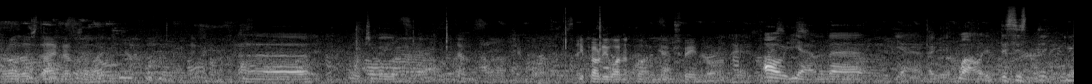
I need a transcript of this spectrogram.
Are all those diagrams alike? What do you mean? You probably want to put a neutrino on here. Oh yeah, yeah. Okay. Well, it- this is you,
